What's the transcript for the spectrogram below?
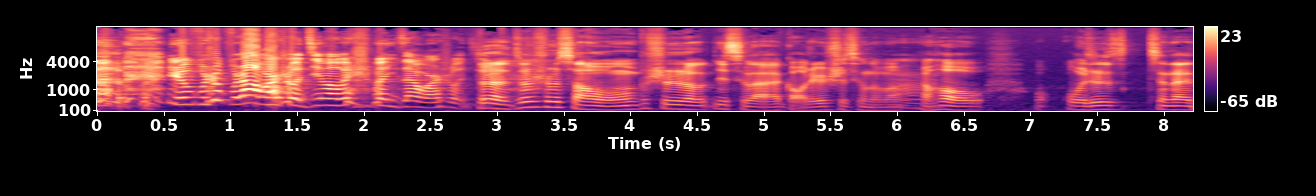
你不是不让玩手机吗？为什么你在玩手机？对，就是想我们不是一起来搞这个事情的吗？然后我我这现在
